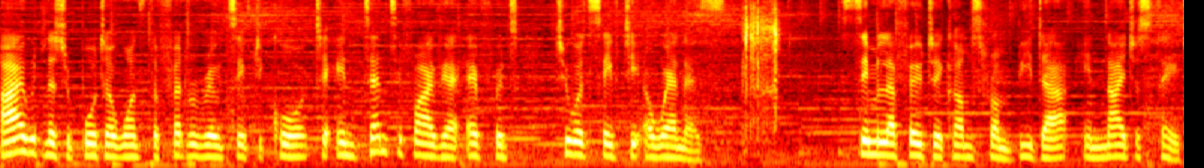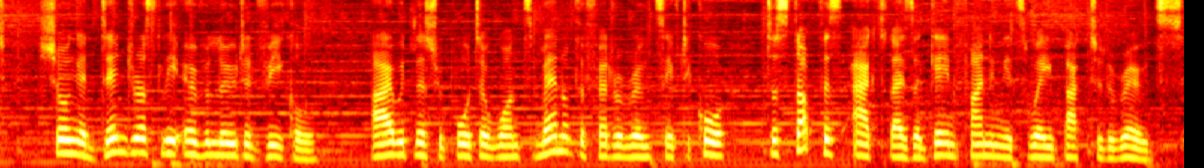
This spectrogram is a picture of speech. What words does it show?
Eyewitness reporter wants the Federal Road Safety Corps to intensify their efforts towards safety awareness. Similar photo comes from Bida in Niger State, showing a dangerously overloaded vehicle. Eyewitness reporter wants men of the Federal Road Safety Corps to stop this act that is again finding its way back to the roads.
